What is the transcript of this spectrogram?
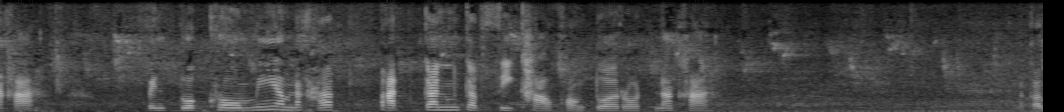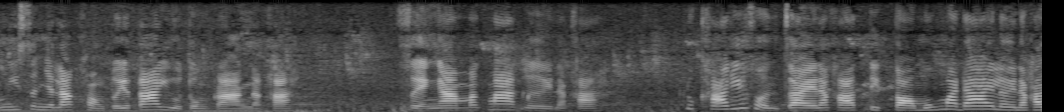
นะคะ เป็นตัวโครเมียมนะคะ ตัดกันกับสีขาวของตัวรถนะคะ แล้วก็มีสัญลักษณ์ของโตโยต้าอยู่ตรงกลางนะคะ สวยงามมากๆเลยนะคะ ลูกค้าที่สนใจนะคะ ติดต่อมุกมาได้เลยนะคะ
